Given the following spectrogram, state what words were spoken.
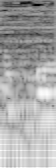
oh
